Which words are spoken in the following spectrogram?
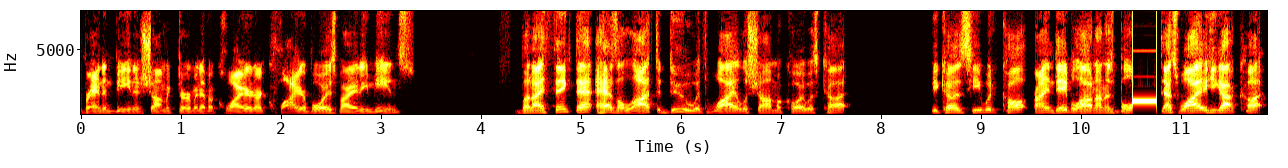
Brandon Beane and Sean McDermott have acquired are choir boys by any means. But I think that has a lot to do with why LeSean McCoy was cut because he would call Brian Daboll out on his bull. That's why he got cut.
